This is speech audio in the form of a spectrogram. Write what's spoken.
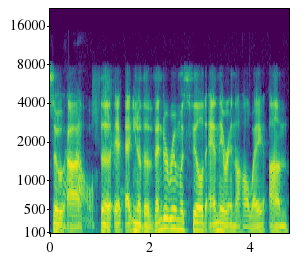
So Wow. uh, the uh, you know the vendor room was filled and they were in the hallway. Um,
